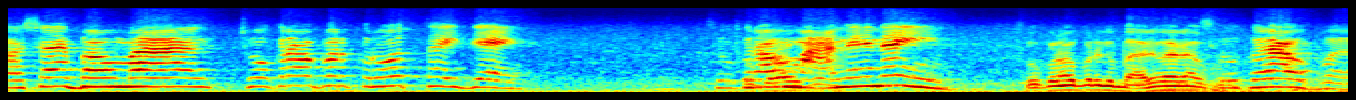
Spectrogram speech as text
કશાય ભાવમાં છોકરા ઉપર ક્રોધ થઈ જાય. છોકરાઓ માને નહીં. છોકરા ઉપર કે બાર વાર છોકરા ઉપર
